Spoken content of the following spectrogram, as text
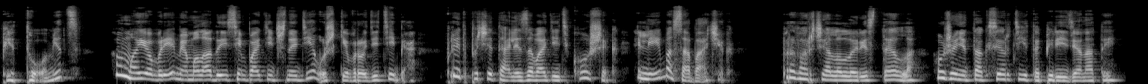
«Питомец? В мое время молодые симпатичные девушки вроде тебя предпочитали заводить кошек либо собачек», проворчала Ларистелла, уже не так сердито, перейдя на «ты»,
